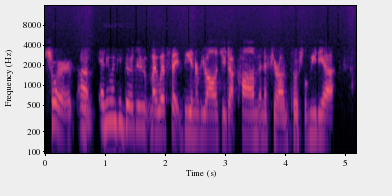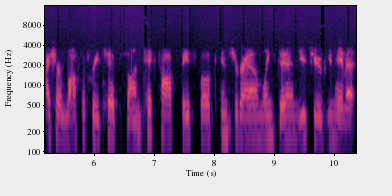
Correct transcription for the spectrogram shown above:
Sure. Um, anyone can go to my website, theinterviewology.com, and if you're on social media, I share lots of free tips on TikTok, Facebook, Instagram, LinkedIn, YouTube, you name it.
